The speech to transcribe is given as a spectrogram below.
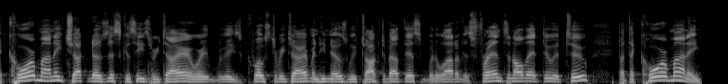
The core money, Chuck knows this because he's retired. He's close to retirement. He knows we've talked about this with a lot of his friends and all that do it too. But the core money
